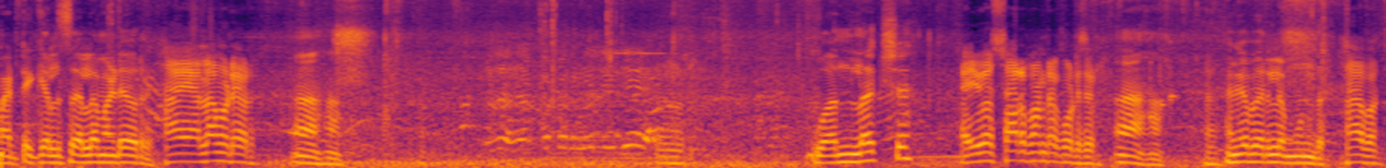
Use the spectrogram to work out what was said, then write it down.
ಮಟ್ಟಿ ಕೆಲಸ ಎಲ್ಲ ಮಾಡ್ಯಾವ್ರಿ? ಹಾಂ ಎಲ್ಲ ಮಾಡ್ಯಾವ್ರಿ. ಹಾಂ ಹಾಂ. ಒಂದು ಲಕ್ಷ? ಐವತ್ತು ಸಾವಿರ ಬಂದ್ರೆ ಕೊಡ್ತೀರಿ ಹಾಂ ಹಾಂ. ಹಂಗೆ ಬರಲ್ಲ ಮುಂದೆ. ಹಾಂ ಬನ್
